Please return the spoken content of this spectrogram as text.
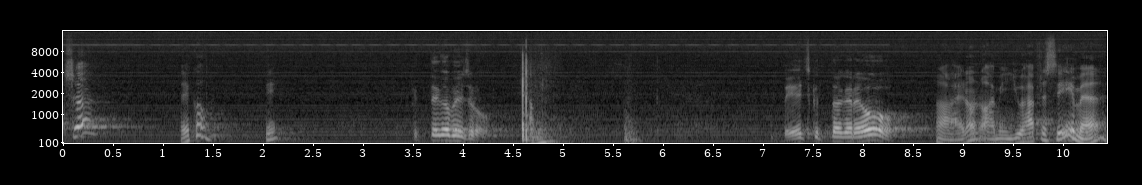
अच्छा देखो. कितने का बेच रहे हो बेच कितना कर रहे हो don't know. I mean, you have to see, man.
